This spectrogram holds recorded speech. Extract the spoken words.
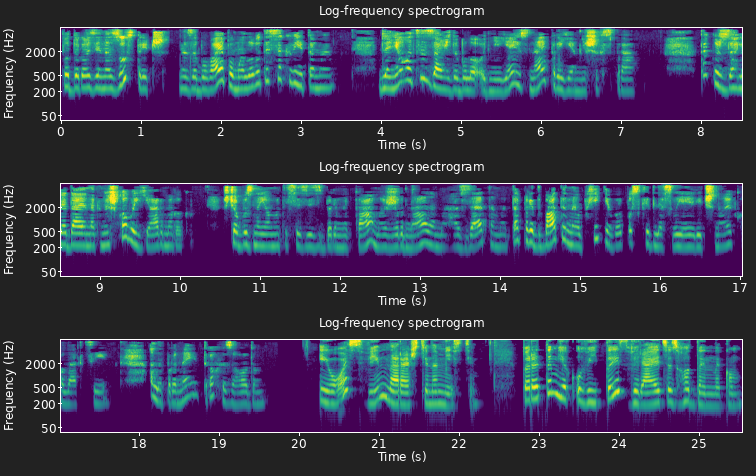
По дорозі на зустріч не забуває помилуватися квітами. Для нього це завжди було однією з найприємніших справ. Також заглядає на книжковий ярмарок, щоб ознайомитися зі збірниками, журналами, газетами та придбати необхідні випуски для своєї річної колекції, але про неї трохи згодом. І ось він нарешті на місці. Перед тим як увійти, звіряється з годинником.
